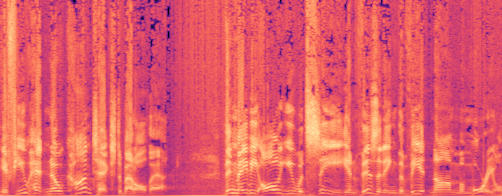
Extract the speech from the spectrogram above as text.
If you had no context about all that, then maybe all you would see in visiting the Vietnam Memorial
